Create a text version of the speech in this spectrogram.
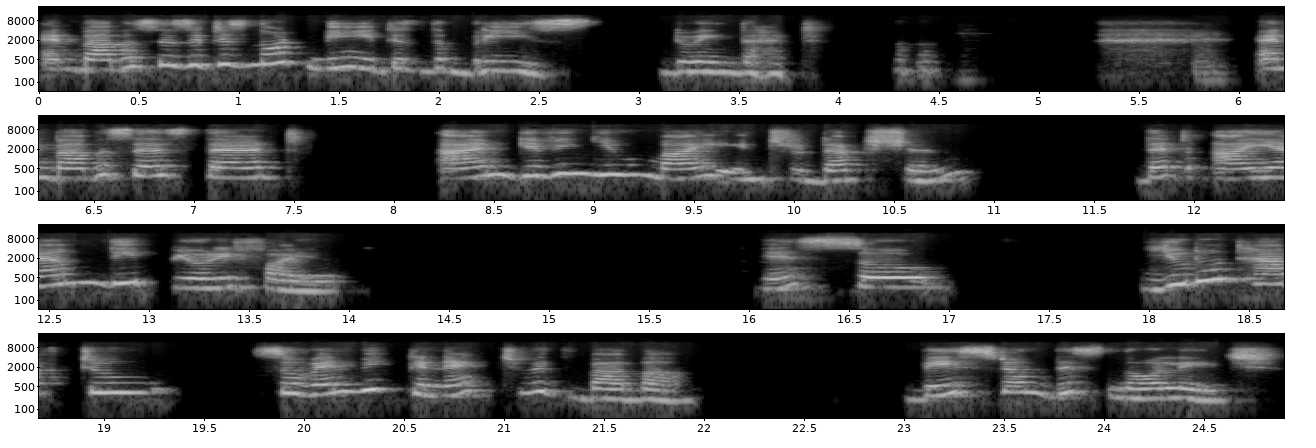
And Baba says, it is not me, it is the breeze doing that. and Baba says that I'm giving you my introduction that I am the purifier. Yes, so you don't have to. So when we connect with Baba, based on this knowledge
